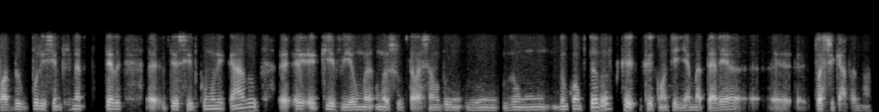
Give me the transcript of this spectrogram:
pode pura e simplesmente ter, eh, ter sido comunicado eh, eh, que havia uma, uma subtração de um, de, um, de um, computador que, que continha matéria classificada. Não é?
